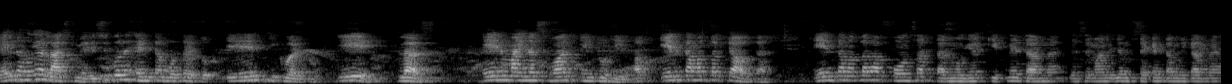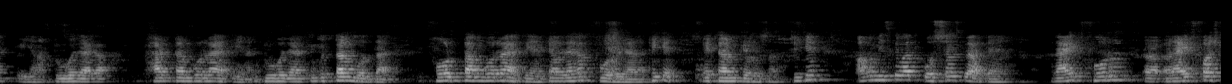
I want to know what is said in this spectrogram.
यही ना हो गया लास्ट में। इसी को ना एन टर्म बोलते हैं। तो N equal to A plus N minus one into D अब एन का मतलब क्या होता है? एन का मतलब आप कौन सा टर्म हो गया? कितने टर्म है? जैसे मान लीजिए हम सेकंड टर्म निकाल रहे हैं तो यहाँ टू हो जाएगा। थर्ड टर्म बोल रहा है तो यहाँ टू हो जाएगा, क्योंकि टर्म बोलता है। फोर्थ टर्म बोल रहा है तो यहाँ क्या हो जाएगा? फोर हो जाएगा, ठीक है? ये टर्म के अनुसार, ठीक है? अब हम इसके बाद क्वेश्चन पे आते हैं। Right four right first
